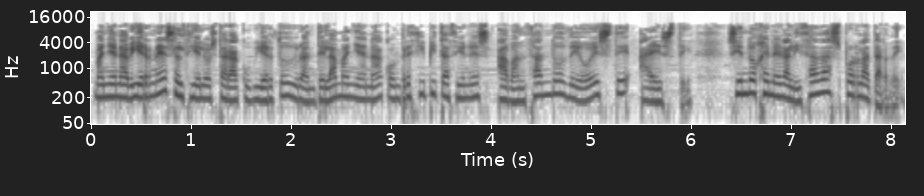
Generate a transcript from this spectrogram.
Mañana viernes el cielo estará cubierto durante la mañana con precipitaciones avanzando de oeste a este, siendo generalizadas por la tarde.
